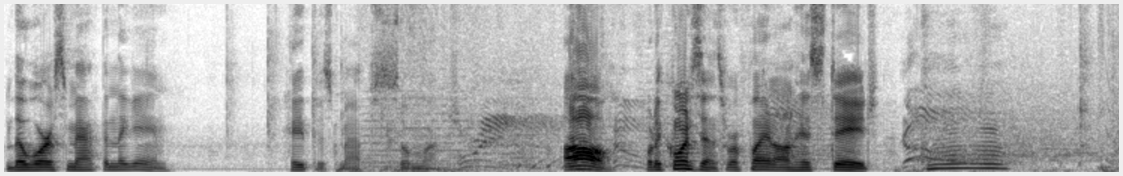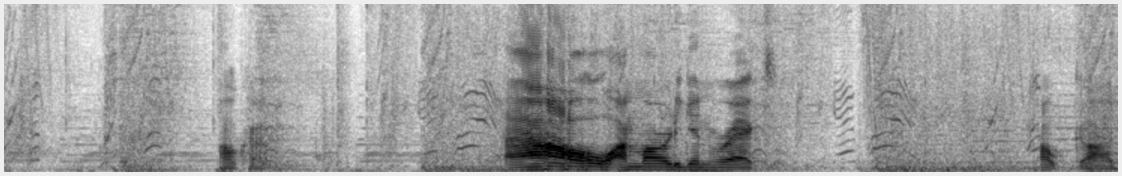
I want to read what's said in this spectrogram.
the worst map in the game. Hate this map so much. Oh, what a coincidence. We're playing on his stage. Okay. Ow, I'm already getting wrecked. Oh god.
